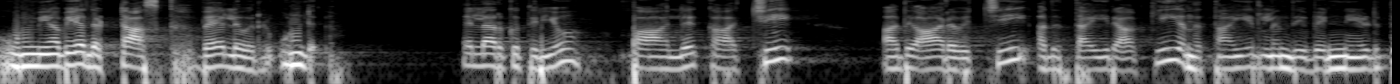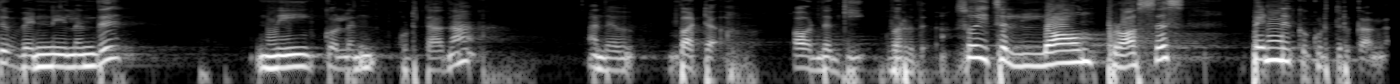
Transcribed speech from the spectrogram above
உண்மையாகவே அந்த டாஸ்க் வேலை ஒரு உண்டு. எல்லாருக்கும் தெரியும் பால் காய்ச்சி அது ஆற வச்சு அது தயிராக்கி அந்த தயிர்லேருந்து வெண்ணெய் எடுத்து வெண்ணெயிலேருந்து நெய் கொலந்து கொடுத்தா தான் அந்த பட்டர் ஆர் த கீ வருது. So it's a long process பெண்ணுக்கு கொடுத்துருக்காங்க.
